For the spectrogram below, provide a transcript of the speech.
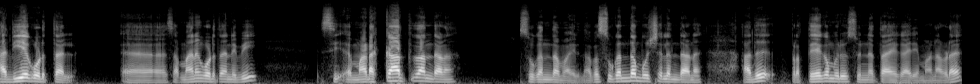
ഹതിയെ കൊടുത്താൽ സമ്മാനം കൊടുത്താൽ നബി മടക്കാത്തത് എന്താണ്? സുഗന്ധമായിരുന്നു. അപ്പോൾ സുഗന്ധം പൂശൽ എന്താണ്? അത് പ്രത്യേകം ഒരു സുന്നത്തായ കാര്യമാണ്. അവിടെ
